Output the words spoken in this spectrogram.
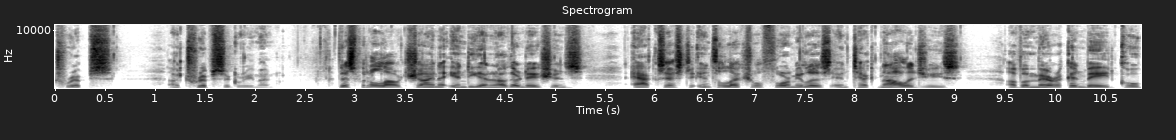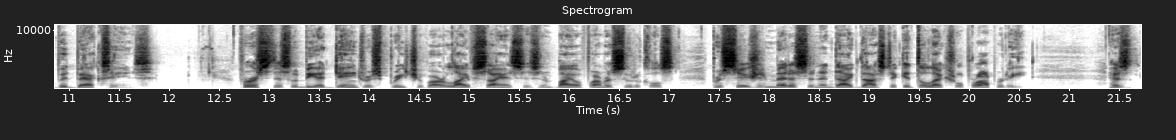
TRIPS, a TRIPS agreement. This would allow China, India, and other nations access to intellectual formulas and technologies of American made COVID vaccines. First, this would be a dangerous breach of our life sciences and biopharmaceuticals, precision medicine, and diagnostic intellectual property. As,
